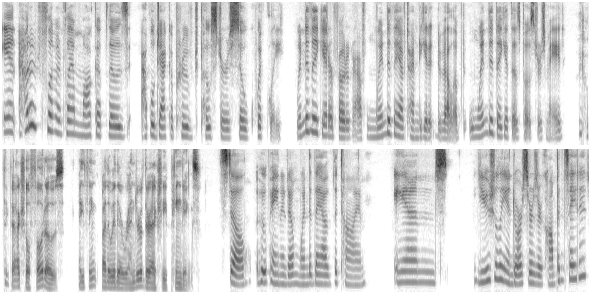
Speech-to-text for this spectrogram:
And how did Flim and Flam mock up those Applejack approved posters so quickly? When did they get her photograph? When did they have time to get it developed? When did they get those posters made? I don't think they're actual photos. I think by the way they're rendered, they're actually paintings. Still, who painted them? When did they have the time? And usually endorsers are compensated.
